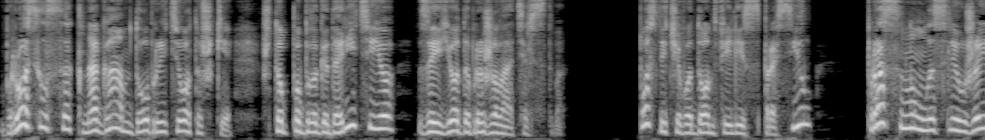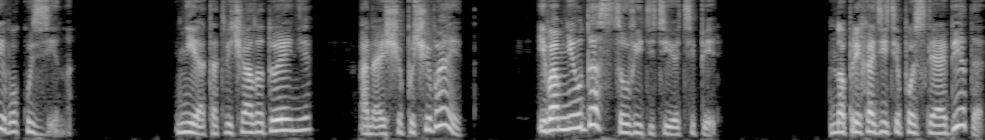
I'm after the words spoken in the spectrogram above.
бросился к ногам доброй тетушки, чтобы поблагодарить ее за ее доброжелательство. После чего Дон Фелис спросил, проснулась ли уже его кузина. — Нет, — отвечала Дуэнья, — она еще почивает, и вам не удастся увидеть ее теперь. Но приходите после обеда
